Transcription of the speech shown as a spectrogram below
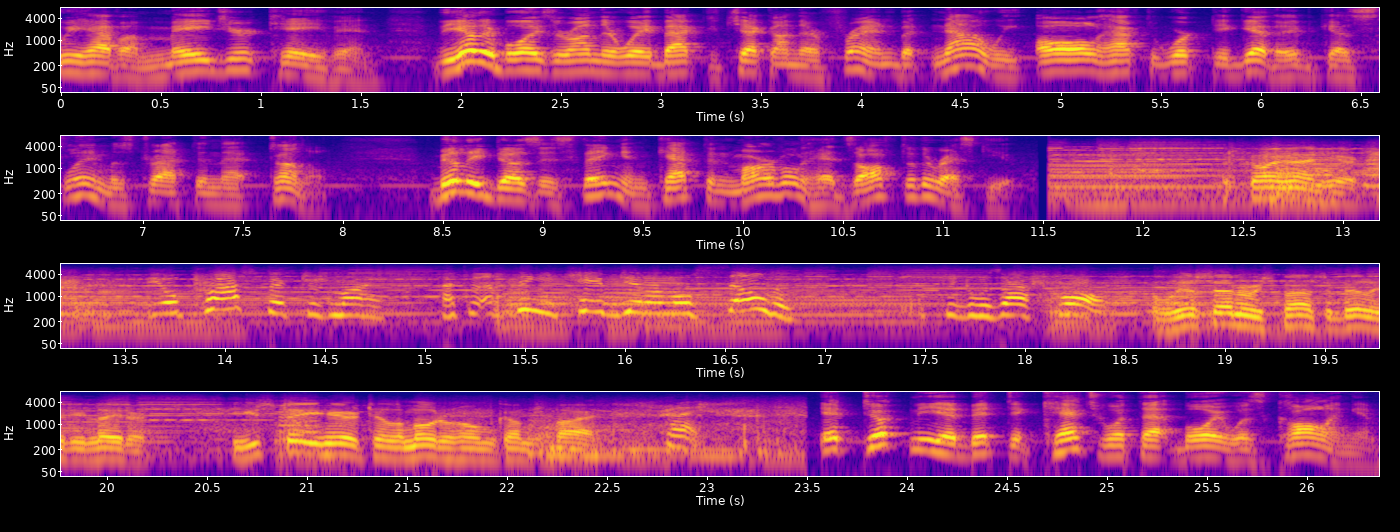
We have a major cave in. The other boys are on their way back to check on their friend, but now we all have to work together because Slim is trapped in that tunnel. Billy does his thing and Captain Marvel heads off to the rescue. What's going on here? The old prospector's mine. I, th- I think he caved in on old Seldom. I think it was our fault. Well, we'll settle responsibility later. You stay here till the motorhome comes by. Right. It took me a bit to catch what that boy was calling him,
